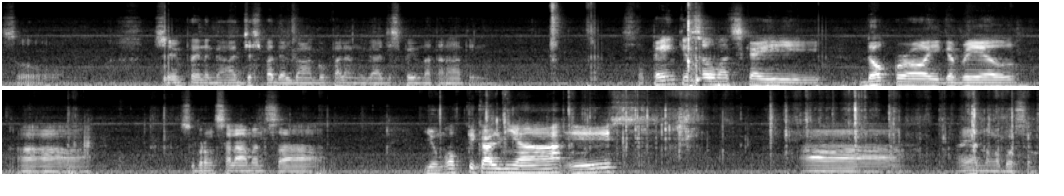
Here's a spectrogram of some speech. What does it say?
So, Siyempre, nag-adjust pa dahil bago pa lang, nag-adjust pa yung mata natin. So, thank you so much kay Doc Roy Gabriel. Ah, sobrang salamat sa yung optical niya is ah ayan mga boss oh.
